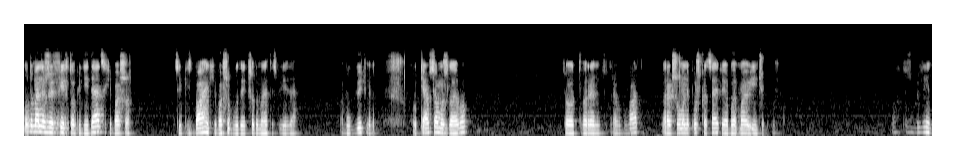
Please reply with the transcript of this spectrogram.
Ну, до мене вже фіг хто підійде, це хіба що. Це якісь баги, хіба що буде, якщо до мене хтось підійде. Або вб'ють мене. Хоча все можливо. Цього тварину це треба вбивати. Зараз якщо у мене пушка цей, то я маю іншу пушку. Ах ти ж, блін.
